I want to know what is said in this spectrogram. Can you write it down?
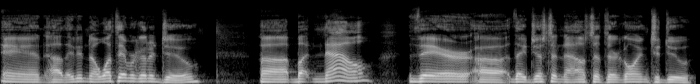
And uh, they didn't know what they were going to do, uh, but now they're uh, they just announced that they're going to do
